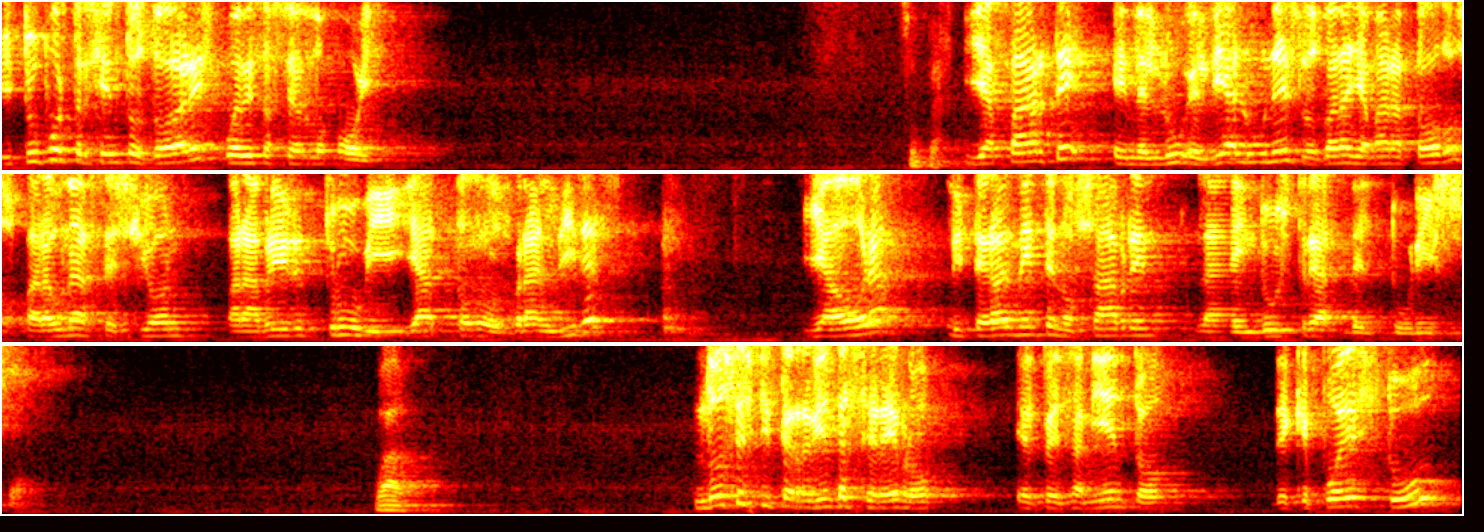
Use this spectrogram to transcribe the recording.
Y tú por 300 dólares puedes hacerlo hoy. Super. Y aparte, en el, el, día lunes los van a llamar a todos para una sesión para abrir Truby, ya todos los brand leaders. Y ahora literalmente nos abren la industria del turismo. Wow. No sé si te revienta el cerebro el pensamiento de que puedes tú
